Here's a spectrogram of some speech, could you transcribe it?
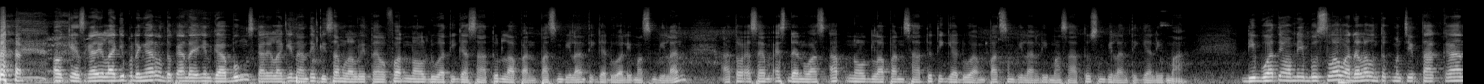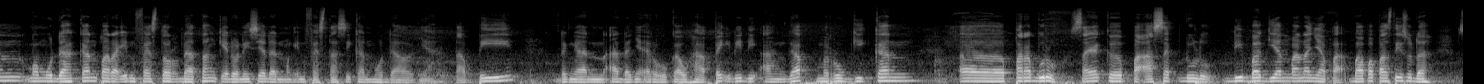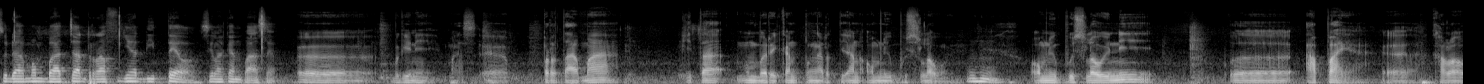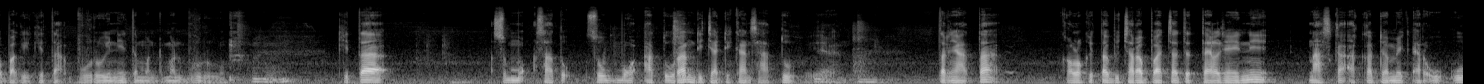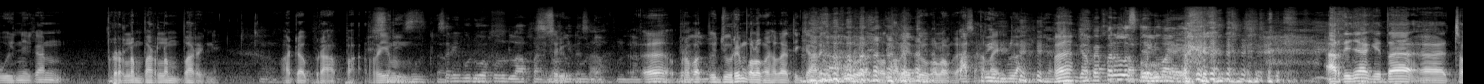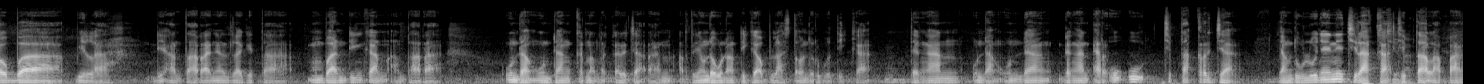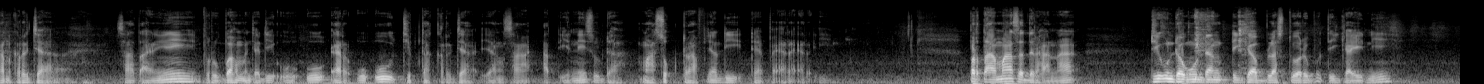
Oke, sekali lagi pendengar untuk Anda yang ingin gabung, sekali lagi nanti bisa melalui telepon 02318493259 atau SMS dan WhatsApp 081324951935. Dibuatnya Omnibus Law adalah untuk menciptakan, memudahkan para investor datang ke Indonesia dan menginvestasikan modalnya. Tapi dengan adanya RUU KUHP ini dianggap merugikan uh, para buruh. Saya ke Pak Asep dulu. Di bagian mananya Pak? Bapak pasti sudah sudah membaca draftnya detail. Silakan Pak Asep. Uh, begini Mas, uh, pertama kita memberikan pengertian Omnibus Law. Mm -hmm. Omnibus Law ini uh, apa ya uh, kalau bagi kita buruh ini teman-teman buruh mm-hmm. kita semua satu semua aturan dijadikan satu yeah. ya kan? mm. ternyata kalau kita bicara baca detailnya ini naskah akademik RUU ini kan berlembar-lembar ini. Hmm. ada berapa? Rim? 1028 Seribu, eh berapa? Tujuh rim kalau nggak salah tiga ribu total itu kalau nggak salah nggak paperless jadinya ya Artinya kita uh, coba bila di antaranya adalah kita membandingkan antara Undang-Undang Ketenagakerjaan, artinya Undang-Undang 13 tahun 2003 hmm. dengan Undang-Undang dengan RUU Cipta Kerja yang dulunya ini Cilaka, Cilaka. Cipta Lapangan Kerja. Saat ini berubah menjadi UU RUU Cipta Kerja yang saat ini sudah masuk draftnya di DPR RI. Pertama sederhana, di Undang-Undang 13 2003 ini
